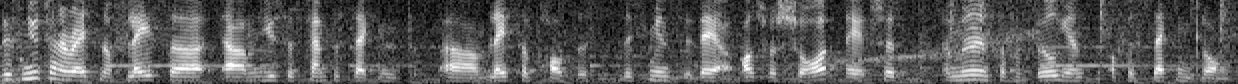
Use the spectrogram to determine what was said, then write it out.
This new generation of laser um, uses femtosecond um, laser pulses. This means they are ultra short, they are just a millionth of a billionth of a second long.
